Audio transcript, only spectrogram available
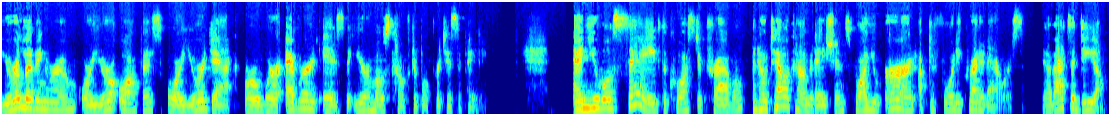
your living room or your office or your deck or wherever it is that you're most comfortable participating. And you will save the cost of travel and hotel accommodations while you earn up to 40 credit hours. Now that's a deal.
